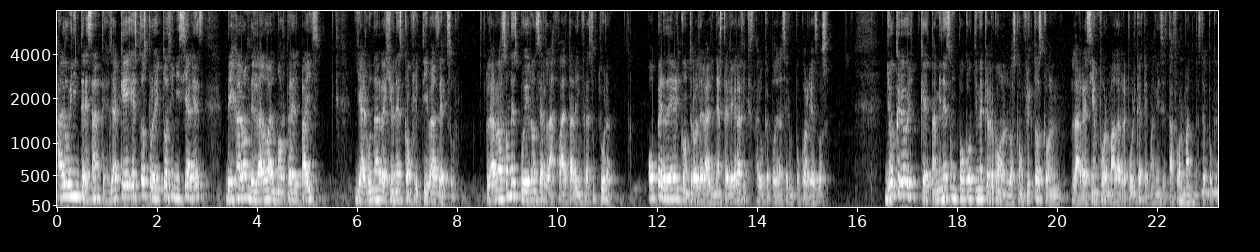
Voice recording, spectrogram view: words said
algo bien interesante, ya que estos proyectos iniciales dejaron de lado al norte del país y algunas regiones conflictivas del sur. Las razones pudieron ser la falta de infraestructura o perder el control de las líneas telegráficas, algo que podrá ser un poco riesgoso. Yo creo que también es un poco, tiene que ver con los conflictos con la recién formada república, que más bien se está formando en esta época,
